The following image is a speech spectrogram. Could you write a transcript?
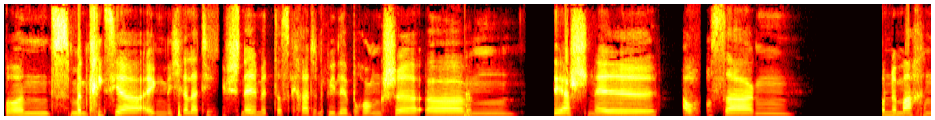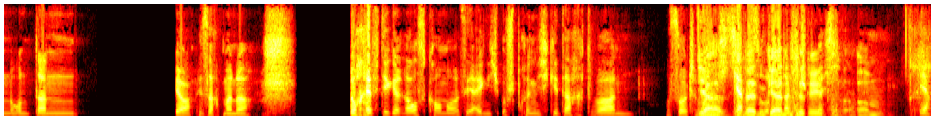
Und man kriegt es ja eigentlich relativ schnell mit, dass gerade in der Spielebranche ähm, sehr schnell Aussagen Runde machen und dann, ja, wie sagt man da, doch heftiger rauskommen, als sie eigentlich ursprünglich gedacht waren. Sollte man ja, sie werden gerne verdreht. Ähm, ja.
